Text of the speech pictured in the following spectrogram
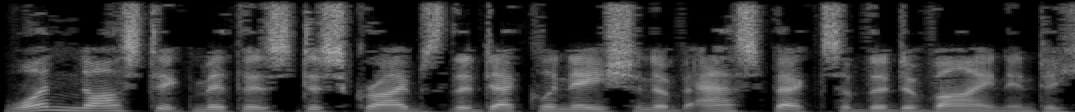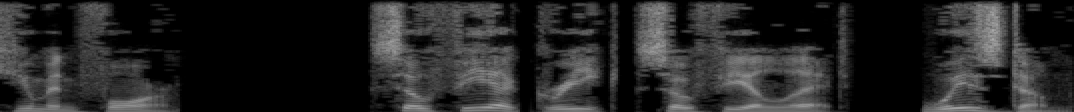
One Gnostic mythos describes the declination of aspects of the divine into human form. Sophia Greek, Sophia lit. Wisdom,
